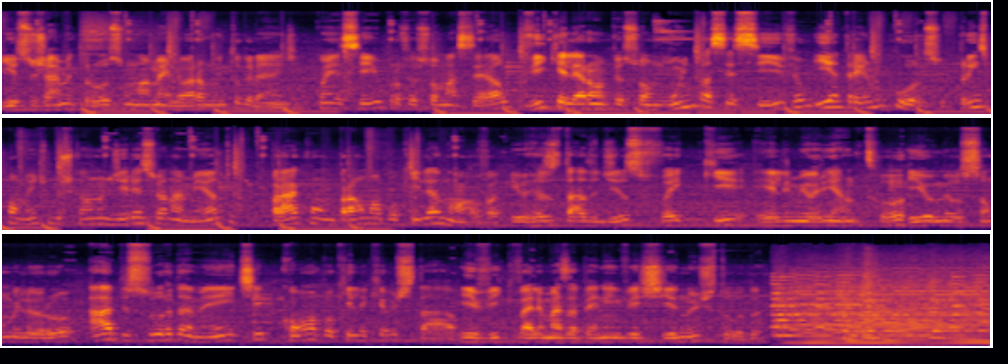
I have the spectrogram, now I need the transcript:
E isso já me trouxe uma melhora muito grande. Conheci o professor Marcelo, vi que ele era uma pessoa muito acessível e entrei no curso, principalmente buscando um direcionamento para comprar uma boquilha nova. E o resultado disso foi que ele me orientou e o meu som melhorou absurdamente com a boquilha que eu estava. E vi que vale mais a pena investir no estudo. Eu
